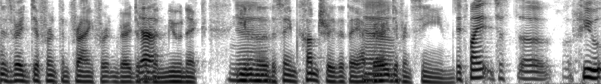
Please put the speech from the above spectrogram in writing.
know. is very different than Frankfurt and very different Yeah. than Munich, even though they're the same country. That they have very different scenes. It's my just a few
